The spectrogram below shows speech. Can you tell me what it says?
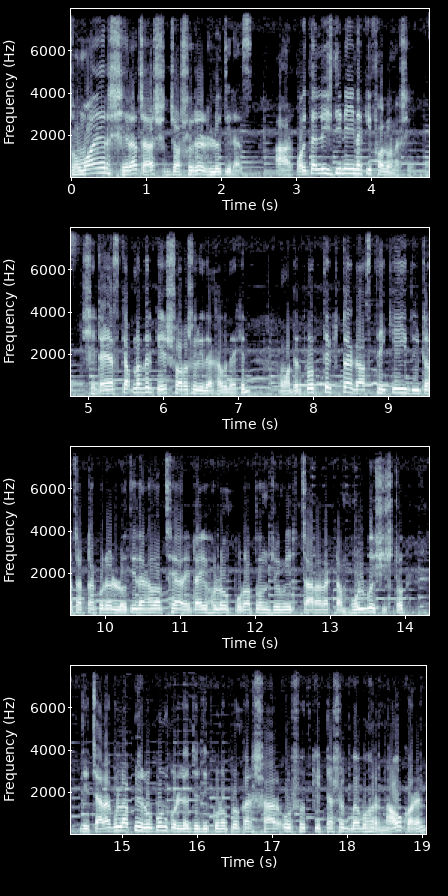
সময়ের সেরা চাষ যশোরের লতিরাজ। আর পঁয়তাল্লিশ দিনেই নাকি ফলন আসে। সেটাই আজকে আপনাদেরকে সরাসরি দেখাবে, দেখেন। আমাদের প্রত্যেকটা গাছ থেকেই দুইটা চারটা করে লতি দেখা যাচ্ছে, আর এটাই হলো পুরাতন জমির চারার একটা মূল বৈশিষ্ট্য। যে চারাগুলো আপনি রোপণ করলে যদি কোনো প্রকার সার ওষুধ কীটনাশক ব্যবহার নাও করেন,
